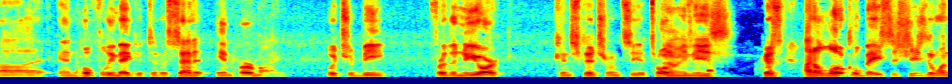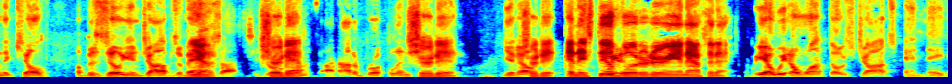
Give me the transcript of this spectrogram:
uh, and hopefully make it to the Senate in her mind, which would be for the New York constituency a total. I mean Because on a local basis, she's the one that killed a bazillion jobs of Yeah, Amazon. She sure did. Amazon out of Brooklyn. sure did, You know, sure did, and they still voted her in after that. yeah, we don't want those jobs, and they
